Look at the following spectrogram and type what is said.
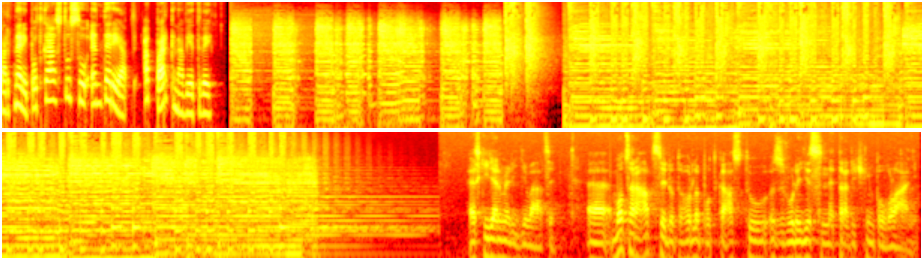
Partnery podcastu jsou Enteria a Park na větvi. Hezký den, milí diváci. Eh, moc rád si do tohohle podcastu zvu lidi s netradičním povoláním.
